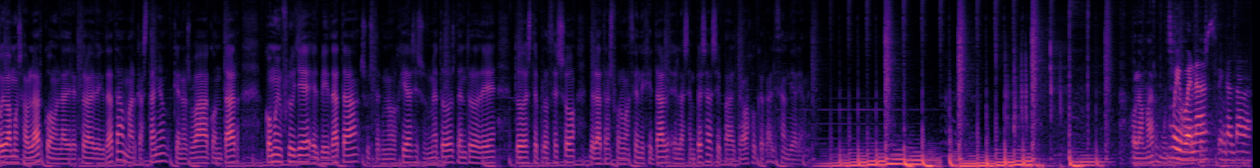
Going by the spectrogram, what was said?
Hoy vamos a hablar con la directora de Big Data, Mar Castaño, que nos va a contar cómo influye el Big Data, sus tecnologías y sus métodos dentro de todo este proceso de la transformación digital en las empresas y para el trabajo que realizan diariamente. Hola Mar, muchas Muy buenas, encantada.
